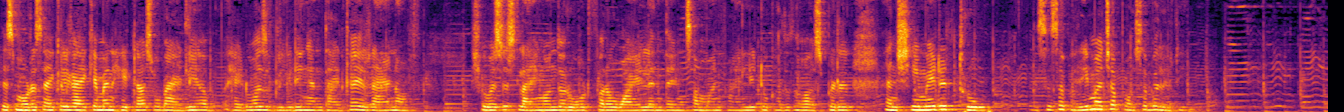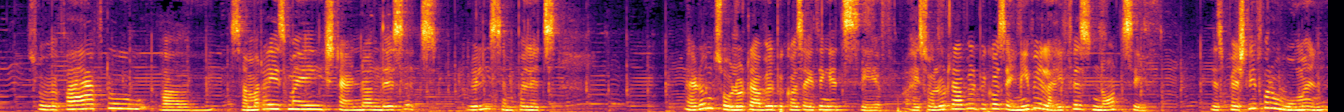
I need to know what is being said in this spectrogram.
this motorcycle guy came and hit her so badly her head was bleeding and that guy ran off she was just lying on the road for a while and then someone finally took her to the hospital and she made it through. This is a very much a possibility. So if i have to um, summarize my stand on this it's really simple. It's i don't solo travel because i think it's safe. I solo travel because anyway life is not safe especially for a woman.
